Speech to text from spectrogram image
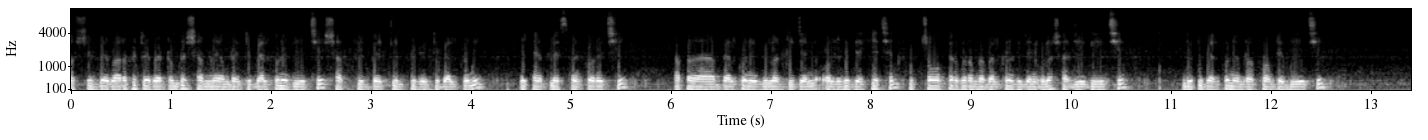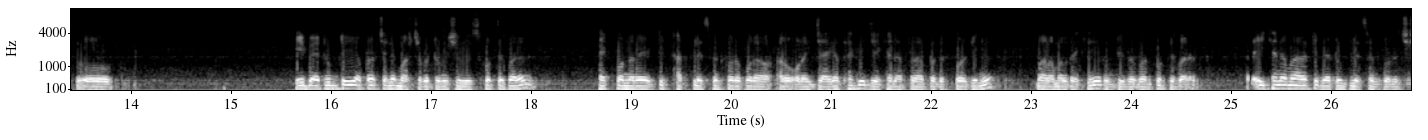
দশ ফিট বাই বারো ফিটের বেডরুমটির সামনে আমরা একটি ব্যালকনি দিয়েছি। সাত ফিট বাই তিন ফিট একটি ব্যালকনি এখানে প্লেসমেন্ট করেছি। আপনারা ব্যালকনিগুলোর ডিজাইন অলরেডি দেখিয়েছেন। খুব চমৎকার করে আমরা ব্যালকনি ডিজাইনগুলো সাজিয়ে দিয়েছি। দুটি ব্যালকনি আমরা ফ্রন্টে দিয়েছি। তো এই বেডরুমটি আপনার চাইলে মাস্টার বেডরুম হিসেবে ইউজ করতে পারেন। এক কর্নারে একটি খাট প্লেসমেন্ট করার পর আরও অনেক জায়গা থাকে যেখানে আপনারা আপনাদের প্রয়োজনীয় মালামাল রেখে রুমটি ব্যবহার করতে পারেন। আর এইখানে আমরা আরেকটি বেডরুম প্লেসমেন্ট করেছি,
